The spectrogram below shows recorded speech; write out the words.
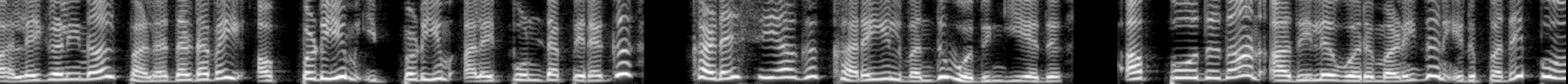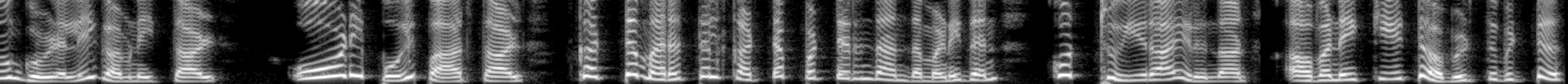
அலைகளினால் பல தடவை அப்படியும் இப்படியும் அலைப்புண்ட பிறகு கடைசியாக கரையில் வந்து ஒதுங்கியது. அப்போதுதான் அதிலே ஒரு மனிதன் இருப்பதை பூங்குழலி கவனித்தாள். ஓடி போய் பார்த்தாள். கட்டு மரத்தில் கட்டப்பட்டிருந்த அந்த மனிதன் குற்றுயிராயிருந்தான் அவனை கேட்டு அவிழ்த்துவிட்டு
